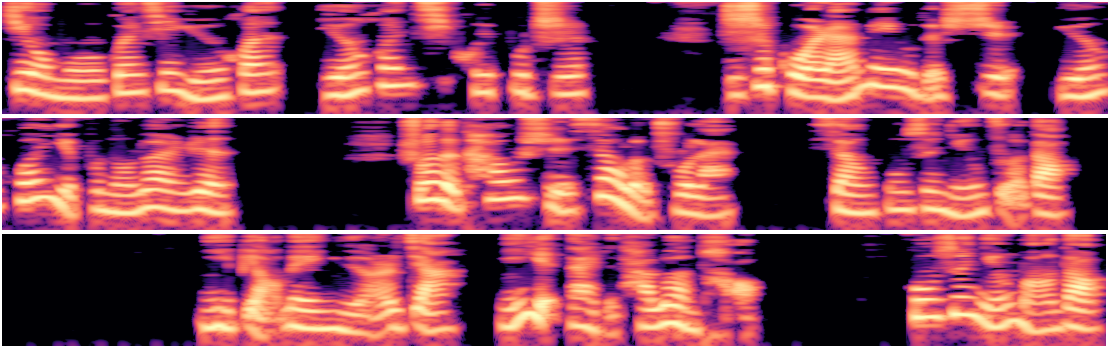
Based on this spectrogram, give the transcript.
舅母关心云欢，云欢岂会不知？只是果然没有的事，云欢也不能乱认。”说的汤氏笑了出来，向公孙宁责道：“你表妹女儿家，你也带着她乱跑。”公孙宁忙道：“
